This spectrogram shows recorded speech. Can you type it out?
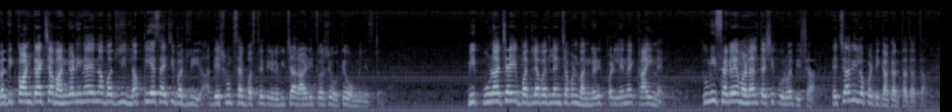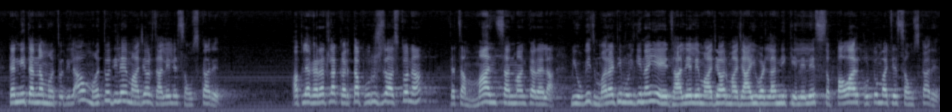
कधी कॉन्ट्रॅक्टच्या भानगडी नाही ना बदली ना पी एस आयची बदली. देशमुख साहेब बसले तिकडे विचार अडीच वर्ष होते होम मिनिस्टर मी कुणाच्याही बदल्या बदल्यांच्या पण भानगडीत पडले नाही काही नाही. तुम्ही सगळे म्हणाल तशी पूर्व दिशा. त्याच्यावरही लोक टीका करतात आता. त्यांनी त्यांना महत्त्व दिलं. अहो महत्त्व दिलंय माझ्यावर झालेले संस्कार आहेत. आपल्या घरातला कर्ता पुरुष जो असतो ना त्याचा मान सन्मान करायला. मी उगीच मराठी मुलगी नाही आहे हे झालेले माझ्यावर माझ्या आईवडिलांनी केलेले सपावार कुटुंबाचे संस्कार आहेत.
